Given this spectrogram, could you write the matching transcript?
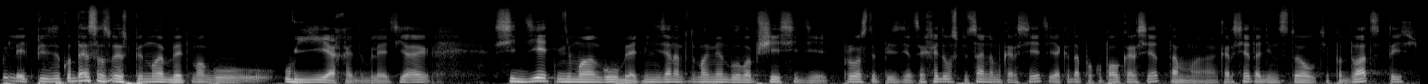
блядь, пиздец, куда я со своей спиной, блядь, могу уехать, блядь? Я Сидеть не могу, блядь. Мне нельзя на тот момент было вообще сидеть. Просто пиздец. Я ходил в специальном корсете. Я когда покупал корсет, там э, корсет один стоил типа 20 тысяч.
